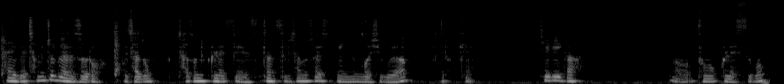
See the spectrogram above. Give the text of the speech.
타입의 참조 변수로 그 자존, 자손 클래스 인스턴스를 참수할 수 있는 것이고요. 이렇게 TV가 어, 부모 클래스고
